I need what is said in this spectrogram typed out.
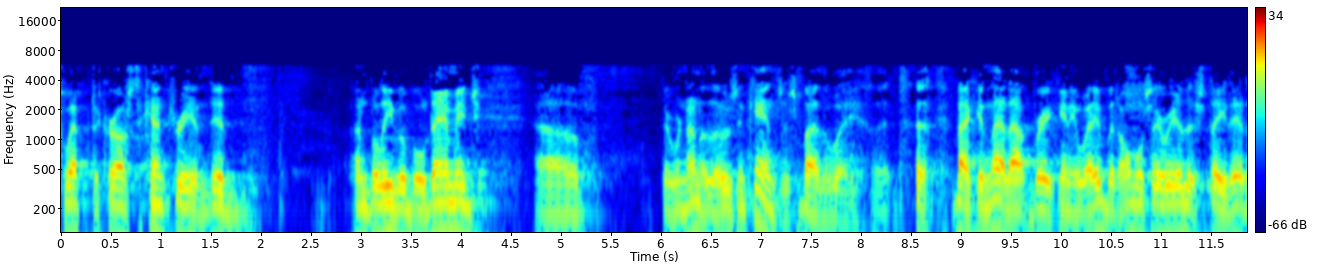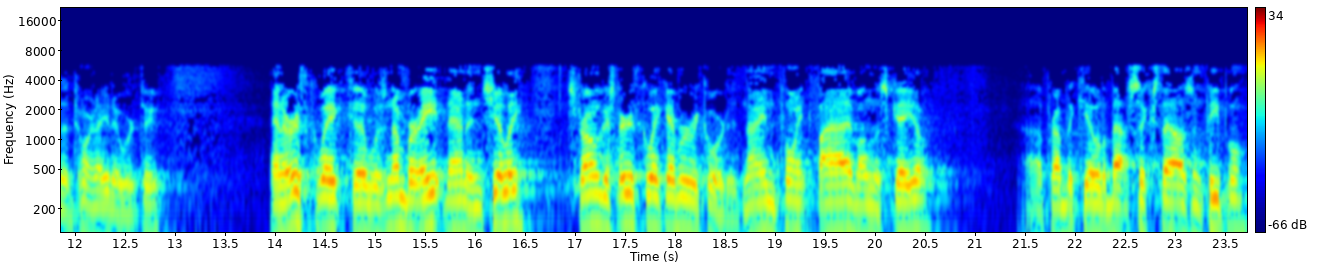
swept across the country and did unbelievable damage. Uh, there were none of those in Kansas, by the way, that, back in that outbreak anyway, but almost every other state had a tornado or two. An earthquake uh, was number eight down in Chile, strongest earthquake ever recorded, 9.5 on the scale. Uh, probably killed about 6,000 people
